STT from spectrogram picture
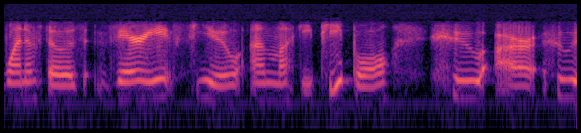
one of those very few unlucky people who are who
